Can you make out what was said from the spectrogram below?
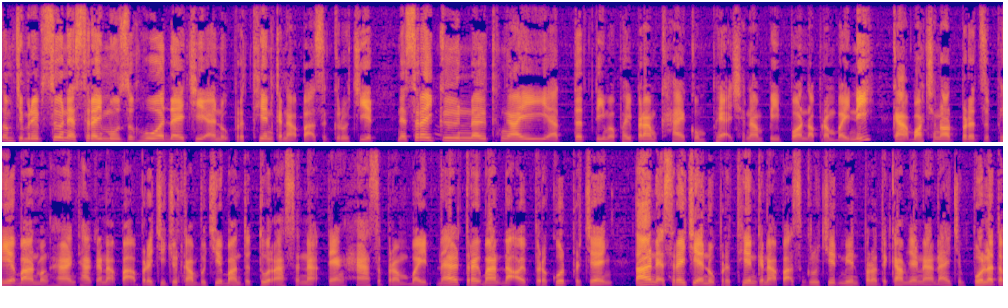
សូមជម្រាបសួរអ្នកស្រីមូសុហួរដែលជាអនុប្រធានគណៈបកសង្គ្រោះជាតិអ្នកស្រីគឺនៅថ្ងៃអាទិត្យទី25ខែកុម្ភៈឆ្នាំ2018នេះការបោះឆ្នោតព្រឹទ្ធសភាបានបង្ហាញថាគណៈបកប្រជាជនកម្ពុជាបានទទួលអាសនៈទាំង58ដែលត្រូវបានដាក់ឲ្យប្រកួតប្រជែងតើអ្នកស្រីជាអនុប្រធានគណៈបកសង្គ្រោះជាតិមានប្រតិកម្មយ៉ាងណាដែរចំពោះលទ្ធ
